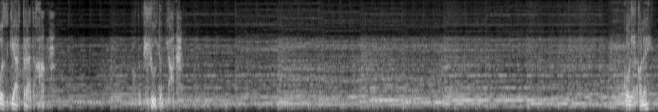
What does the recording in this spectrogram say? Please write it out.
o'zgartiradi ham. Shu dunyoni. Qo'sh qolay.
